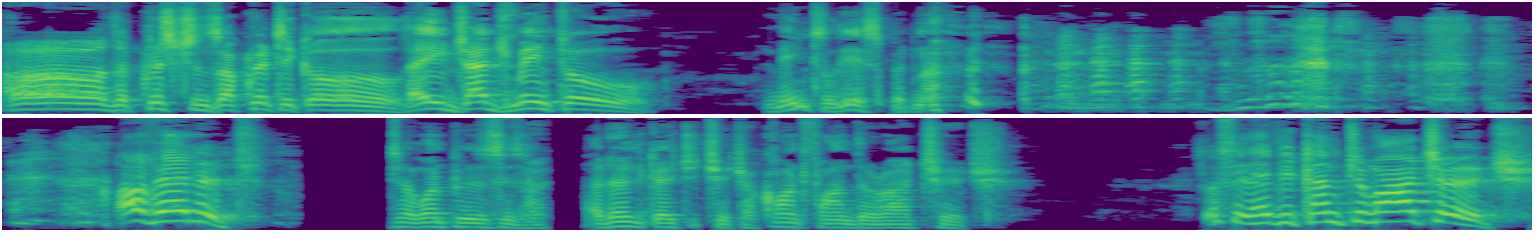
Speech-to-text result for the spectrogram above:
Oh, the Christians are critical, they judgmental. Mental, yes, but no. I've had it. So one person says, I don't go to church, I can't find the right church. So I said, Have you come to my church?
